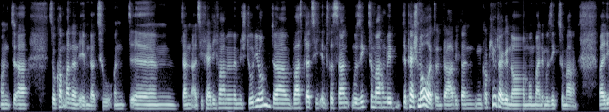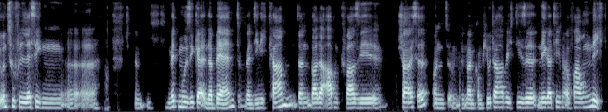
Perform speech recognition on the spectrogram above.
und äh, so kommt man dann eben dazu. Und ähm, dann, als ich fertig war mit dem Studium, da war es plötzlich interessant, Musik zu machen wie Depeche Mode. Und da habe ich dann einen Computer genommen, um meine Musik zu machen. Weil die unzuverlässigen äh, Mitmusiker in der Band, wenn die nicht kamen, dann war der Abend quasi scheiße. Und mit meinem Computer habe ich diese negativen Erfahrungen nicht.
